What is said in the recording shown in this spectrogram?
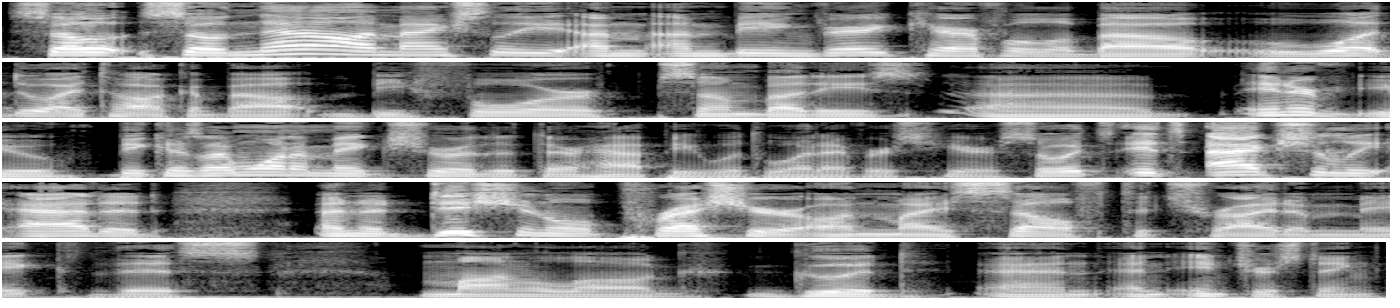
So, so now I'm actually I'm I'm being very careful about what do I talk about before somebody's uh, interview because I want to make sure that they're happy with whatever's here. So it's it's actually added an additional pressure on myself to try to make this monologue good and and interesting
